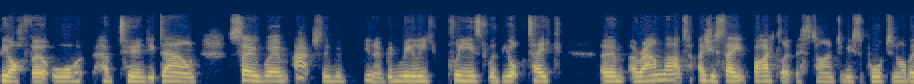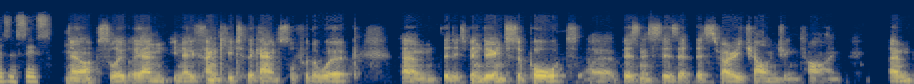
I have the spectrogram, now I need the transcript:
the offer or have turned it down. So um, actually, we've you know been really pleased with the uptake um, around that. As you say, vital at this time to be supporting our businesses. No, absolutely, and you know, thank you to the council for the work um, that it's been doing to support uh, businesses at this very challenging time. Um,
